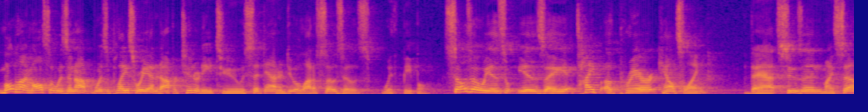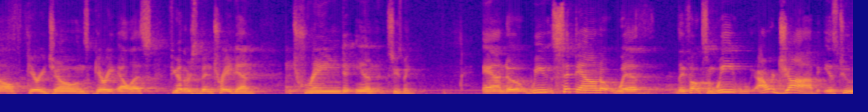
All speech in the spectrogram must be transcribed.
Mulheim also was, an op- was a place where you had an opportunity to sit down and do a lot of sozos with people. Sozo is, is a type of prayer counseling that Susan, myself, Gary Jones, Gary Ellis, a few others have been trained in trained in, excuse me, and uh, we sit down with the folks and we our job is to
